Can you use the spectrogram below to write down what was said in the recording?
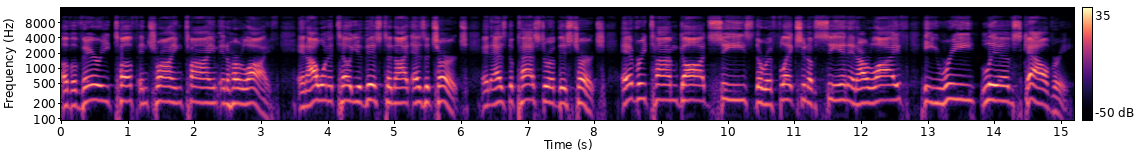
of a very tough and trying time in her life. And I want to tell you this tonight as a church and as the pastor of this church. Every time God sees the reflection of sin in our life, He relives Calvary.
